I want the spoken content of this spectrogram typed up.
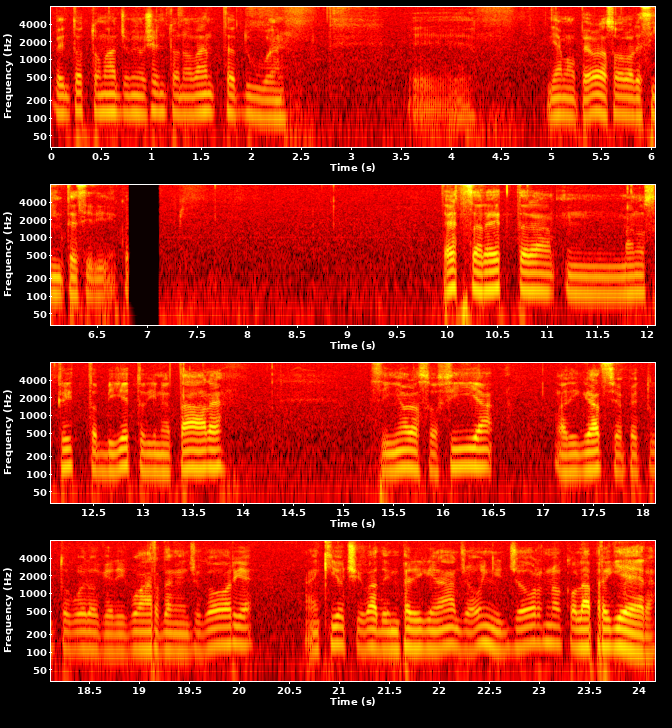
28 maggio 1992 e diamo per ora solo le sintesi di terza lettera mh, mm, manoscritto biglietto di Natale. Signora Sofia la ringrazio per tutto quello che riguarda Meggiugorie anch'io ci vado in pellegrinaggio ogni giorno con la preghiera.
